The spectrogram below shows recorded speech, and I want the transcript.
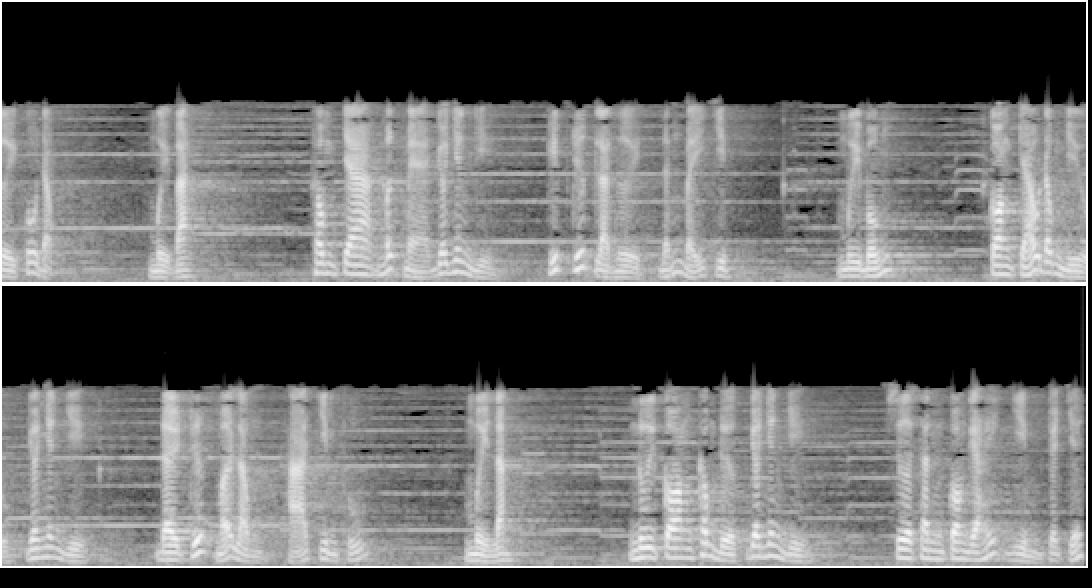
người cô độc. mười ba. Không cha mất mẹ do nhân gì? Kiếp trước là người đánh bẫy chim. mười bốn. Con cháu đông nhiều do nhân gì? Đời trước mở lòng thả chim thú. mười lăm. Nuôi con không được do nhân gì? Xưa sanh con gái dìm cho chết.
